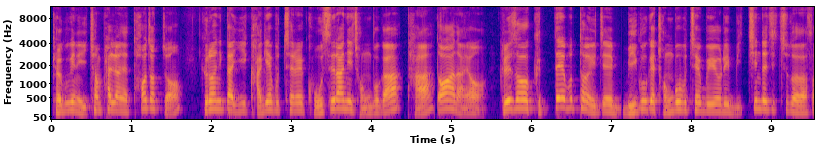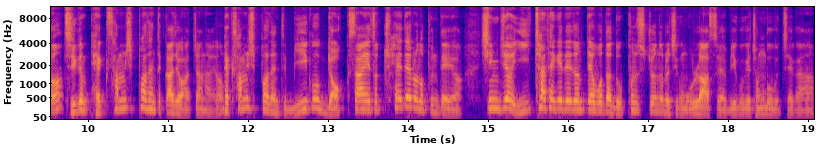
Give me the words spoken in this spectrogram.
결국에는 2008년에 터졌죠. 그러니까 이 가계 부채를 고스란히 정부가 다 떠안아요. 그래서 그때부터 이제 미국의 정부 부채 비율이 미친 듯이 치솟아서 지금 130%까지 왔잖아요. 130% 미국 역사에서 최대로 높은 때예요. 심지어 2차 세계 대전 때보다 높은 수준으로 지금 올라왔어요. 미국의 정부 부채가.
